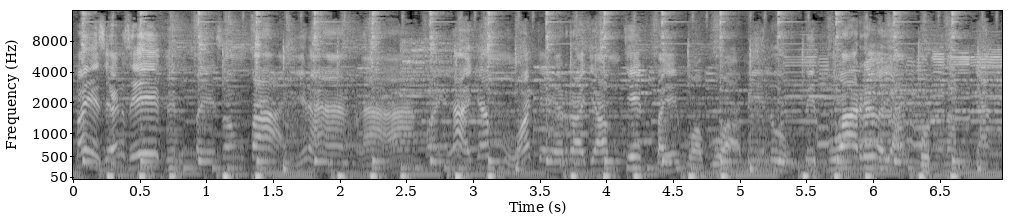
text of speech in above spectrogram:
ไปเสียงเสขึ้นไปส่องฟ้าอีนางลาคอยลายย้ำหัวใจระยำเจ็ดไปบัวบัวมีลูกมีผัวเรื่อยลังบุญลังกัน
